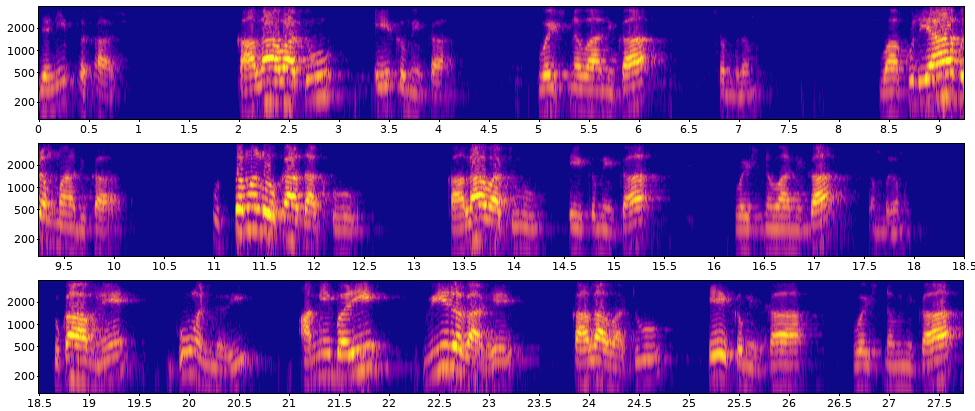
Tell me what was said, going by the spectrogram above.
जनी प्रकाश. काला वाटू एकमेका. वैष्णवानिका संभ्रम. वाकुलिया ब्रह्मादिका. उत्तम लोका दाखवू. काला वाटू एकमेका वैष्णवानिका संभ्रम. तुका म्हणे भूमंडळी आम्ही बळी वीर गाढे काला वाटू एकमेका वैष्णवनिका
